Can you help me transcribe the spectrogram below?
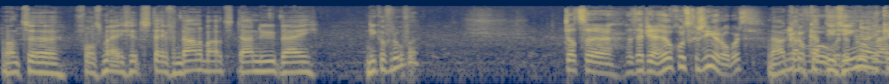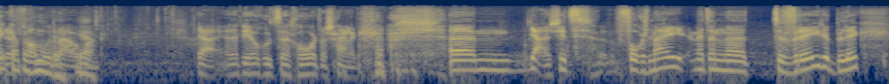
Want volgens mij zit Steven Dalebout daar nu bij Nico Verhoeven. Dat, dat heb jij heel goed gezien, Robert. Nou, Nico ik had die zien, maar ik, ik had het vermoeden. Ja. ja, dat heb je heel goed gehoord waarschijnlijk. um, ja, zit volgens mij met een tevreden blik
